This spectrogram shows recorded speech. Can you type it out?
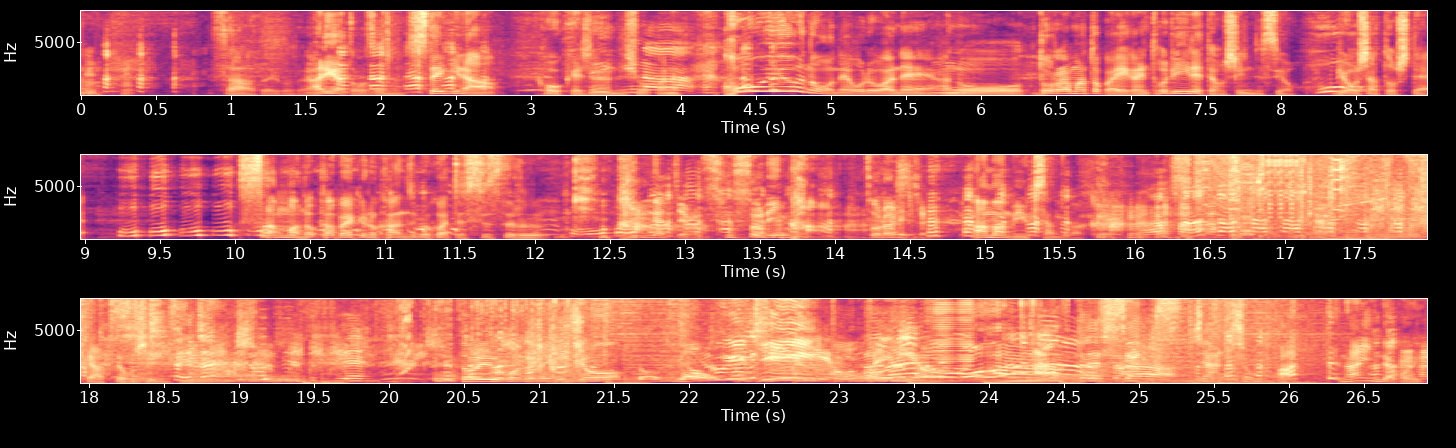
さあということでありがとうございます。素敵な光景じゃないでしょうかね。こういうのをね俺はね、あのドラマとか映画に取り入れてほしいんですよ。描写としてさんまのかば焼きの缶詰をこうやってすする。気になっちゃいます。それに取られちゃう。天海祐希さんとかやってほしいですね。ということで以上目撃。隣のご飯でした。合ってないんだよこれ。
